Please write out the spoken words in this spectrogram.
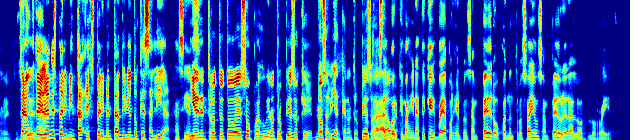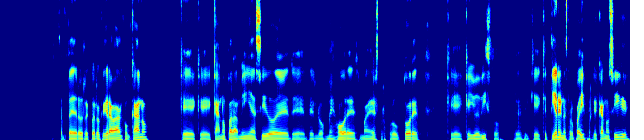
Correcto. O sea, ustedes sí. iban experimenta- experimentando y viendo qué salía. Así es. Y dentro de todo eso, pues hubieron tropiezos que no sabían que eran tropiezos Total, hasta ahora. porque imagínate que, vaya, por ejemplo, en San Pedro, cuando entró Zion, San Pedro eran los, los reyes. San Pedro, recuerdo que grababan con Cano, que, que Cano para mí ha sido de, de- de los mejores maestros, productores que, que yo he visto, que, que tiene nuestro país, porque Cano sigue.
